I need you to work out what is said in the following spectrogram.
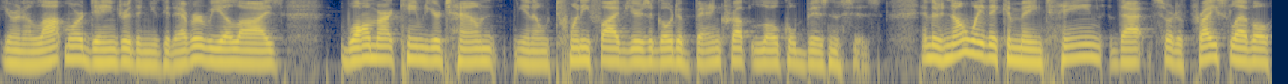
You're in a lot more danger than you could ever realize Walmart came to your town, you know, 25 years ago to bankrupt local businesses. And there's no way they can maintain that sort of price level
